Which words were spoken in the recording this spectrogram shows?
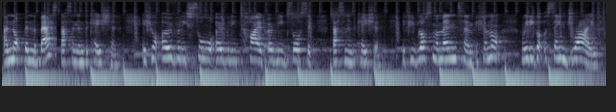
are not been the best, that's an indication. If you're overly sore, overly tired, overly exhausted, that's an indication. If you've lost momentum, if you're not really got the same drive,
